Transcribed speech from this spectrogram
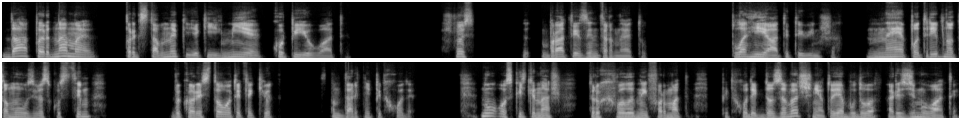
Да, перед нами представник, який вміє копіювати, щось брати з інтернету, плагіатити в інших. Не потрібно тому у зв'язку з цим використовувати такі от стандартні підходи. Ну, оскільки наш трьоххвилинний формат підходить до завершення, то я буду резюмувати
